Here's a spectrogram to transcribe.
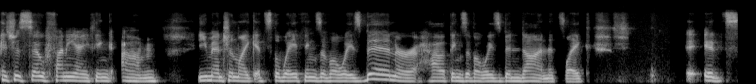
it's just so funny. I think um, you mentioned like it's the way things have always been or how things have always been done. It's like it's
